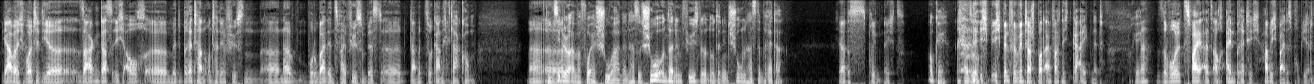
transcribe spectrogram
Ja, aber ich wollte dir sagen, dass ich auch äh, mit Brettern unter den Füßen, äh, ne, wo du bei den zwei Füßen bist, äh, damit so gar nicht klarkomme. Ne, Dann zieh dir äh, doch einfach vorher Schuhe an. Dann hast du Schuhe unter den Füßen und unter den Schuhen hast du Bretter. ja, das bringt nichts. Okay, also, Ich, ich bin für Wintersport einfach nicht geeignet. okay. Ne? Sowohl zwei als auch einbrettig. Habe ich beides probiert.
